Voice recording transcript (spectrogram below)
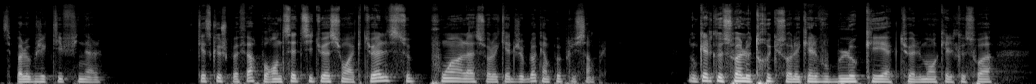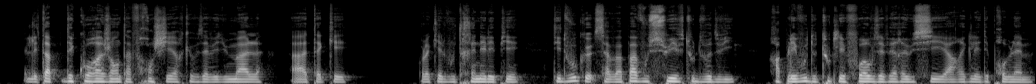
c'est pas l'objectif final. Qu'est-ce que je peux faire pour rendre cette situation actuelle, ce point là sur lequel je bloque un peu plus simple? Donc quel que soit le truc sur lequel vous bloquez actuellement, quelle que soit l'étape décourageante à franchir que vous avez du mal à attaquer, pour laquelle vous traînez les pieds, dites-vous que ça va pas vous suivre toute votre vie. Rappelez-vous de toutes les fois où vous avez réussi à régler des problèmes.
